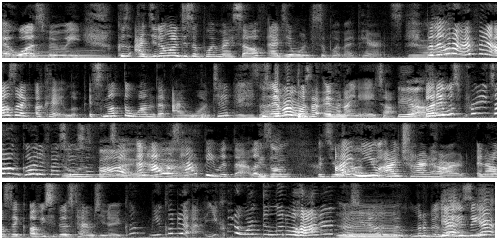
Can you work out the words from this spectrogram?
it was for me. Because I didn't want to disappoint myself, and I didn't want to disappoint my parents. Yeah. But then when I opened it, I was like, okay, look, it's not the one that I wanted because Exactly. everyone was like over 98 Yeah. but it was pretty darn good if I say so myself. and I was happy with that. Like long as you're I knew happy. I tried hard, and I was like, obviously, those times, you know, you could you could you could have worked a little harder because you know a little bit Mm. Yeah, lazy. yeah.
